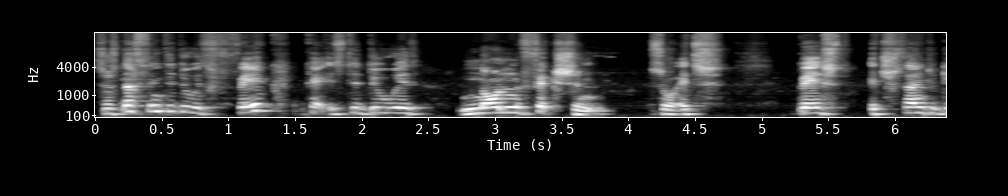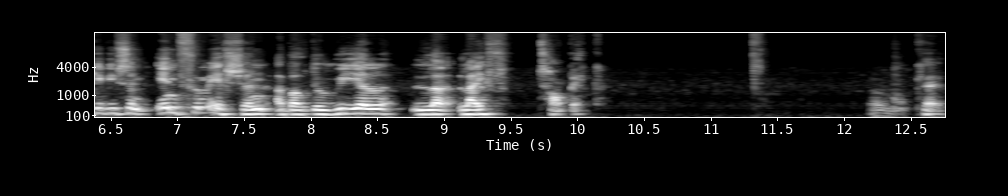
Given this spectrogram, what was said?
So it's nothing to do with fake. Okay. It's to do with non-fiction. So it's based, it's trying to give you some information about the real life topic. Okay.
